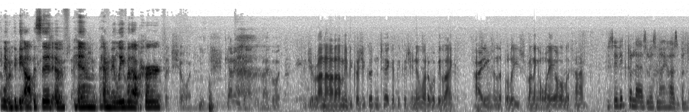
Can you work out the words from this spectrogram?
And it would be the opposite of him having to leave without her. Did you run out on me because you couldn't take it, because you knew what it would be like? Hiding from the police, running away all the time? You see, Victor Laszlo is my husband.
